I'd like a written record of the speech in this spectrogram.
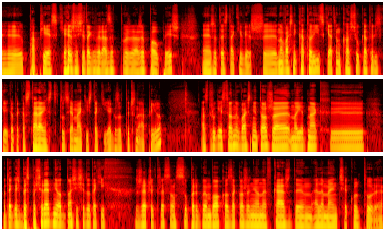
y, papieskie, że się tak wyrażę, wyrażę popisz, y, że to jest takie, wiesz, y, no właśnie katolickie, a ten kościół katolicki jako taka stara instytucja ma jakiś taki egzotyczny appeal, a z drugiej strony właśnie to, że no jednak y, no to jakoś bezpośrednio odnosi się do takich rzeczy, które są super głęboko zakorzenione w każdym elemencie kultury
